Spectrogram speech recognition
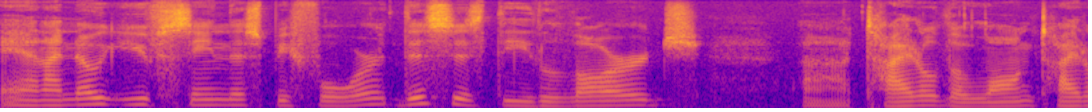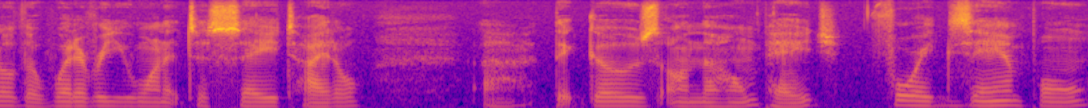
And I know you've seen this before. This is the large uh, title, the long title, the whatever you want it to say title uh, that goes on the home page. For example,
